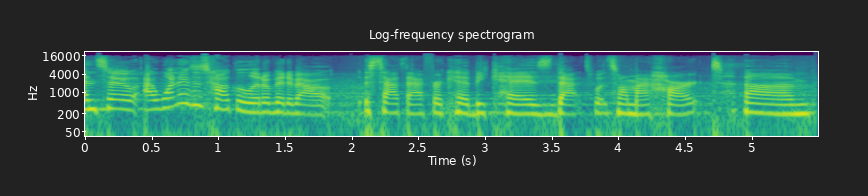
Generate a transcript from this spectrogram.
And so I wanted to talk a little bit about South Africa because that's what's on my heart. Um,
